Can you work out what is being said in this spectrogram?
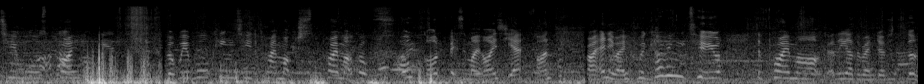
towards Primark, but we're walking to the Primark. Primark. Oh, oh god, bits in my eyes. Yeah, fun. Right. Anyway, we're going to the Primark at the other end of the,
